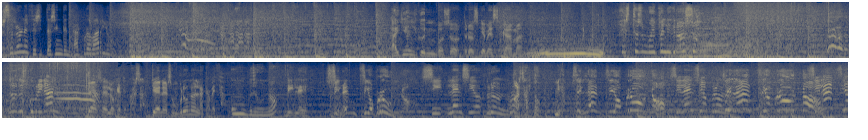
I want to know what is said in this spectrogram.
Solo necesitas intentar probarlo. Hay algo en vosotros que me escama. Esto es muy peligroso. ¡Nos descubrirán! Ya sé lo que te pasa. Tienes un Bruno en la cabeza. ¿Un Bruno? Dile, ¡Silencio, Bruno! Silencio, Bruno. ¡Más alto! ¡Mira! ¡Silencio, Bruno! Silencio, Bruno. ¡Silencio, Bruno! ¡Silencio,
